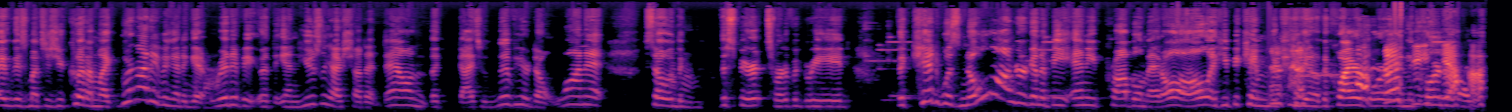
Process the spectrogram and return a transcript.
as much as you could. I'm like, we're not even going to get rid of it at the end. Usually I shut it down. The guys who live here don't want it. So mm-hmm. the, the spirit sort of agreed. The kid was no longer going to be any problem at all. He became, the, you know, the choir boy in the corner. yeah. Like,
